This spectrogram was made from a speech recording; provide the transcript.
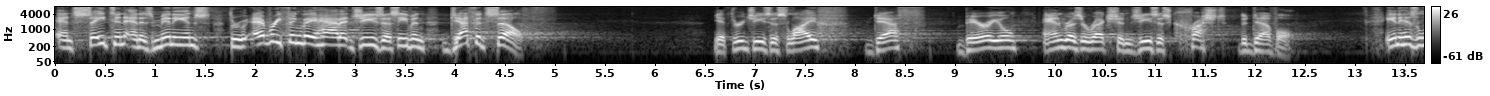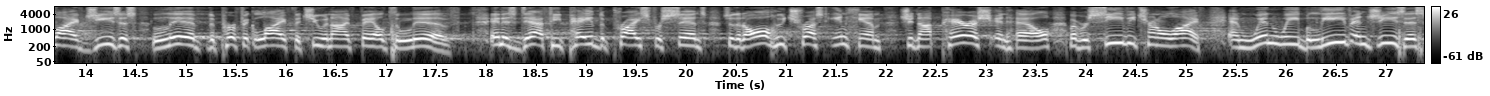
and Satan and his minions threw everything they had at Jesus, even death itself. Yet through Jesus' life, death, burial, and resurrection, Jesus crushed the devil. In his life, Jesus lived the perfect life that you and I failed to live. In his death, he paid the price for sins so that all who trust in him should not perish in hell, but receive eternal life. And when we believe in Jesus,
